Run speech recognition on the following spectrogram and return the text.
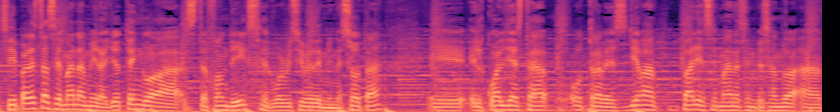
Sí, para esta semana, mira, yo tengo a Stephon Diggs, el wide receiver de Minnesota. Eh, el cual ya está otra vez, lleva varias semanas empezando a,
